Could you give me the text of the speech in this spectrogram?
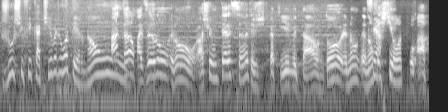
justificativa de roteiro. Não. Ah, não, mas eu não, eu não acho interessante a justificativa e tal. Não tô, eu não, eu não Certo. questiono a,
